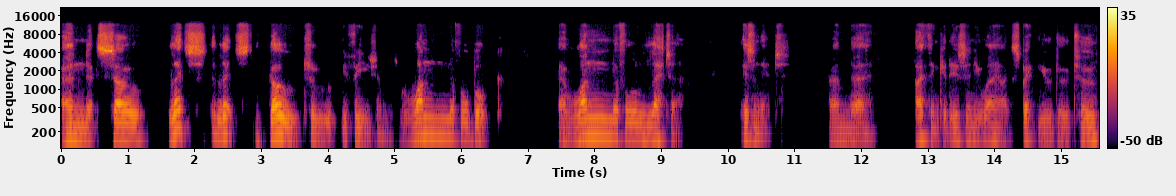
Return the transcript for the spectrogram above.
And so let's let's go to Ephesians. Wonderful book, a wonderful letter, isn't it? And uh, I think it is anyway. I expect you do too.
